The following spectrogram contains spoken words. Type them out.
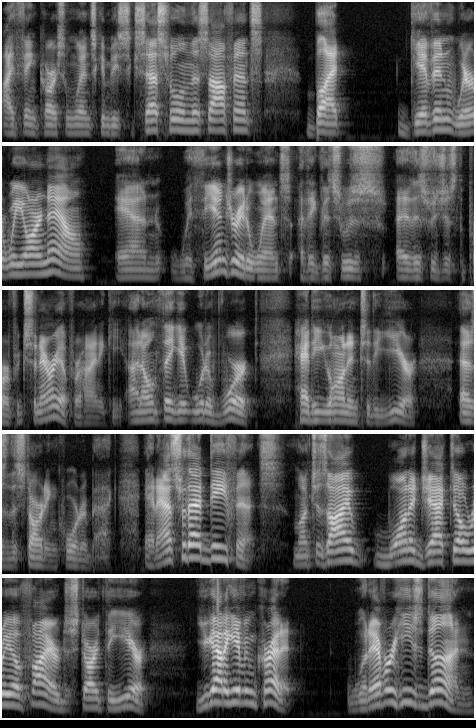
I think Carson Wentz can be successful in this offense, but given where we are now and with the injury to Wentz, I think this was uh, this was just the perfect scenario for Heinicke. I don't think it would have worked had he gone into the year as the starting quarterback. And as for that defense, much as I wanted Jack Del Rio fired to start the year, you got to give him credit whatever he's done,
